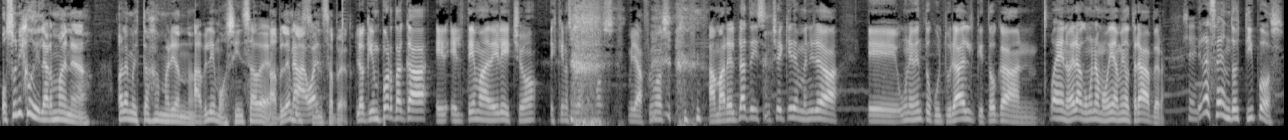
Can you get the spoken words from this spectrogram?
O son hijos de la hermana. Ahora me estás mareando. hablemos sin saber. Hablemos Nah, igual, sin saber. Lo que importa acá, el, el tema del hecho, es que nosotros fuimos, mira, fuimos a Mar del Plata y dicen, che, ¿quieren venir a eh, un evento cultural que tocan. Bueno, era como una movida medio trapper. Sí. Y ahora salen dos tipos,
